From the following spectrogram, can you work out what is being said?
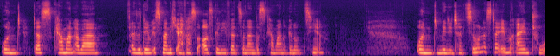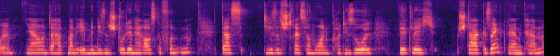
Und das kann man aber, also dem ist man nicht einfach so ausgeliefert, sondern das kann man reduzieren. Und Meditation ist da eben ein Tool. Ja, und da hat man eben in diesen Studien herausgefunden, dass dieses Stresshormon Cortisol wirklich stark gesenkt werden kann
